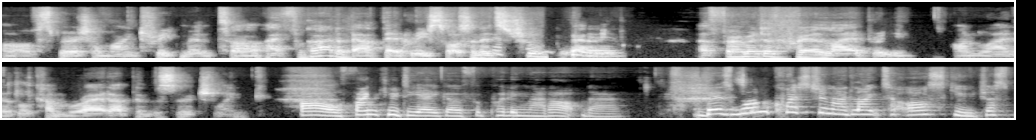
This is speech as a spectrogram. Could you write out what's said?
of spiritual mind treatment. Uh, I forgot about that resource, and it's true. Affirmative Prayer Library online. It'll come right up in the search link. Oh, thank you, Diego, for putting that up there. There's one question I'd like to ask you, just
